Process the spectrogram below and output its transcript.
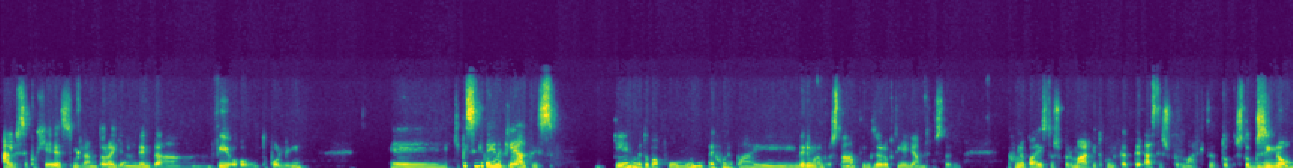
Άλλες εποχές, μιλάμε τώρα για 92 το πολύ. Ε, και επίσης είναι και τα γενέθλιά της. Και είναι με τον παππού μου, έχουν πάει, δεν ήμουν μπροστά, την ξέρω από τη γιαγιά μου την ιστορία. Έχουν πάει στο σούπερ μάρκετ, που είναι κάτι τεράστιο σούπερ μάρκετ, το, στον ξινό.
